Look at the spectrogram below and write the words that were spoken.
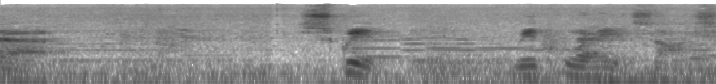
the squid with uni sauce.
